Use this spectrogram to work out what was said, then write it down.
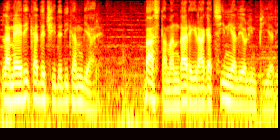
l'America decide di cambiare. Basta mandare i ragazzini alle Olimpiadi.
